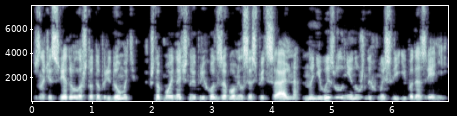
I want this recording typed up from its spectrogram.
Значит, следовало что-то придумать, чтобы мой ночной приход запомнился специально, но не вызвал ненужных мыслей и подозрений.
